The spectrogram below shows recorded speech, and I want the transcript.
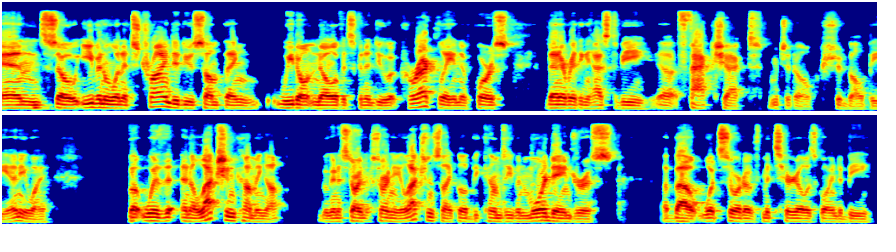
and so even when it's trying to do something, we don't know if it's going to do it correctly. And of course, then everything has to be uh, fact checked, which it all should all be anyway. But with an election coming up, we're going to start starting the election cycle. It becomes even more dangerous about what sort of material is going to be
